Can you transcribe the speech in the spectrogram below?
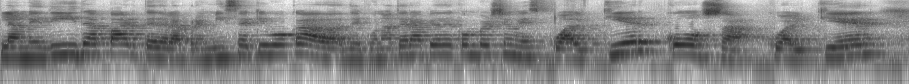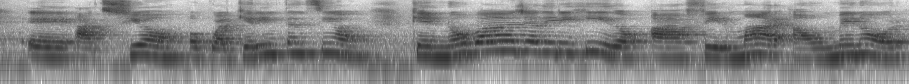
La medida parte de la premisa equivocada de que una terapia de conversión es cualquier cosa, cualquier eh, acción o cualquier intención que no vaya dirigido a afirmar a un menor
